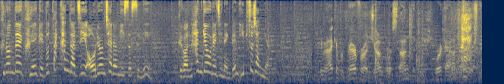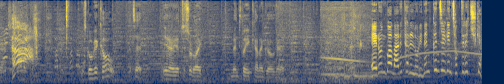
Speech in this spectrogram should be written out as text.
그런데 그에게도 딱 한 가지 어려운 촬영이 있었으니 그건 한겨울에 진행된 입수 장면. Mean I can prepare for a jump or a stunt and work out. Just go get cold. That's it. You know, you have to sort of like mentally kind of go there. 에론과 마르타를 노리는 끈질긴 적들의 추격.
